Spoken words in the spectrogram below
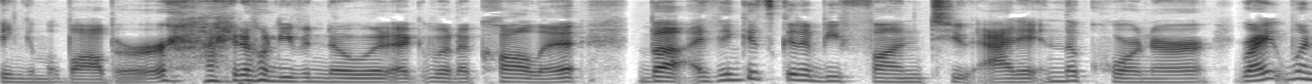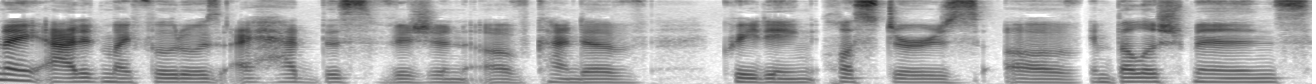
thingamabobber. I don't even know what I want to call it, but I think it's going to be fun to add it in the corner. Right when I added my photos, I had this vision of kind of creating clusters of embellishments,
